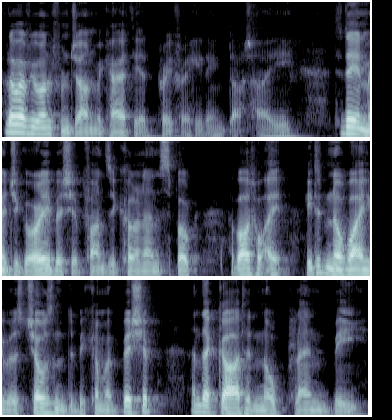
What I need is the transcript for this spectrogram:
Hello, everyone, from John McCarthy at prayforhealing.ie. Today in Medjugorje, Bishop Fonsie Cullinan spoke about why he didn't know why he was chosen to become a bishop and that God had no plan B,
